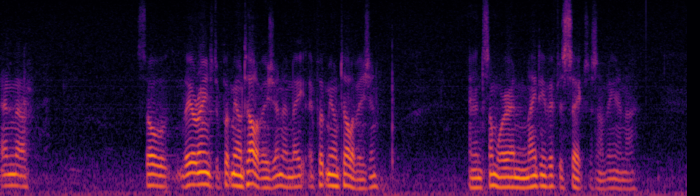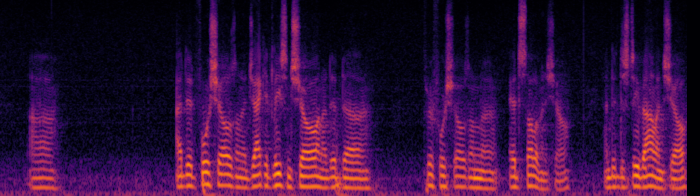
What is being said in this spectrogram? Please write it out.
and uh, so they arranged to put me on television, and they, they put me on television, and somewhere in 1956 or something, and uh, uh, I did four shows on a Jackie Gleason show, and I did uh, three or four shows on the Ed Sullivan show. and did the Steve Allen show.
